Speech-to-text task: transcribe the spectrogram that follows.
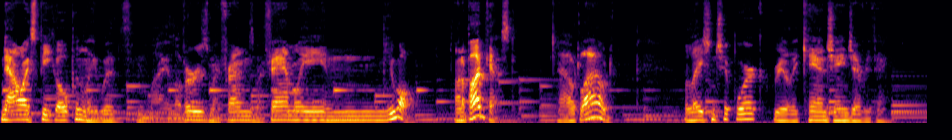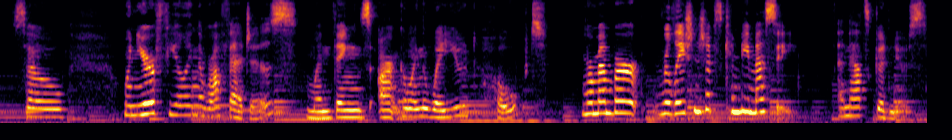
Now I speak openly with my lovers, my friends, my family, and you all on a podcast out loud. Relationship work really can change everything. So, when you're feeling the rough edges, when things aren't going the way you'd hoped, remember relationships can be messy, and that's good news.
